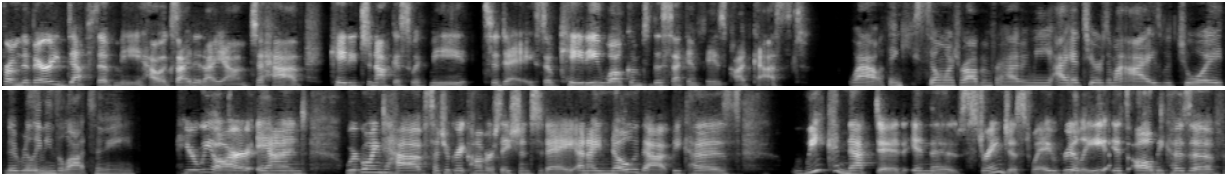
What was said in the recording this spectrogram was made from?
from the very depth of me how excited I am to have Katie Chonacas with me today. So Katie, welcome to the Second Phase podcast. Wow, thank you so much Robin for having me. I have tears in my eyes with joy. That really means a lot to me here we are and we're going to have such a great conversation today. And i know that because we connected in the strangest way really. It's all because of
